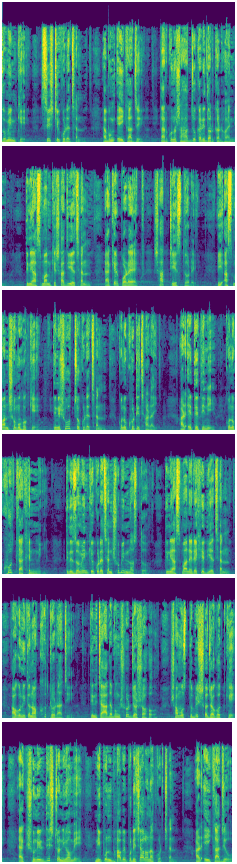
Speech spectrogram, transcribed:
জমিনকে সৃষ্টি করেছেন, এবং এই কাজে তার কোনো সাহায্যকারী দরকার হয়নি। তিনি আসমানকে সাজিয়েছেন একের পর এক সাতটি স্তরে। এই আসমান সমূহকে তিনি সুউচ্চ করেছেন কোনো খুঁটি ছাড়াই, আর এতে তিনি কোনো খুঁত রাখেননি। তিনি জমিনকে করেছেন সুবিন্যস্ত। তিনি আসমানে রেখে দিয়েছেন অগণিত নক্ষত্র রাজি তিনি চাঁদ এবং সূর্য সহ সমস্ত বিশ্বজগৎকে এক সুনির্দিষ্ট নিয়মে নিপুণভাবে পরিচালনা করছেন। আর এই কাজেও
